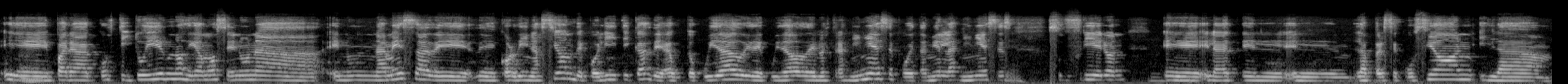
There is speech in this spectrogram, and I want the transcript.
eh, para constituirnos, digamos, en una, en una mesa de, de coordinación de políticas, de autocuidado y de cuidado de nuestras niñeces, porque también las niñeces sufrieron eh, la, el- el- la persecución y la,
